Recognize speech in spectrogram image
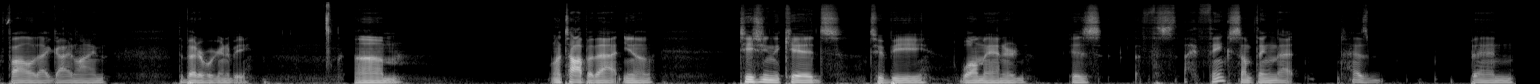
follow that guideline, the better we're going to be. Um, on top of that, you know, teaching the kids to be well mannered is, I think, something that has been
